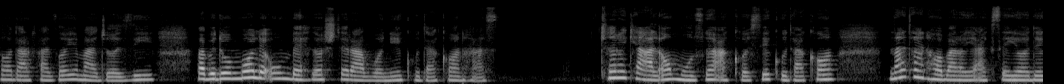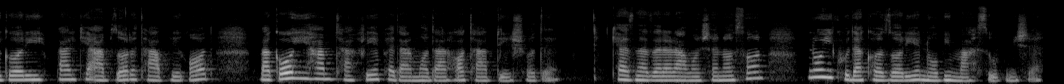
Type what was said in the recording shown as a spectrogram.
ها در فضای مجازی و به دنبال اون بهداشت روانی کودکان هست. چرا که الان موضوع عکاسی کودکان نه تنها برای عکس یادگاری بلکه ابزار تبلیغات و گاهی هم تفریح پدر مادرها تبدیل شده که از نظر روانشناسان نوعی کودک آزاری نوی محسوب میشه.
